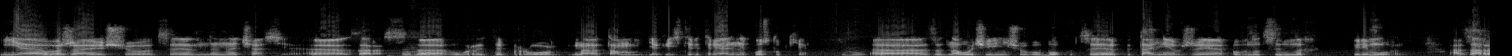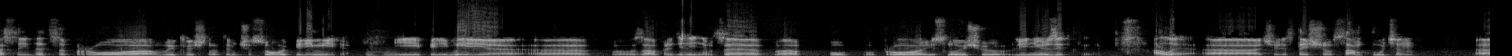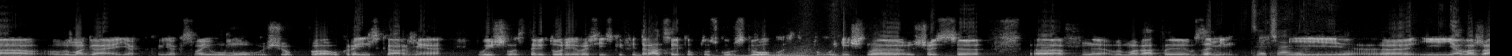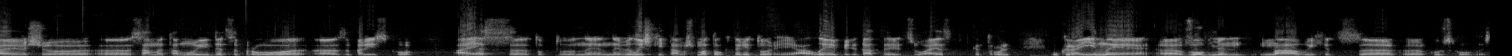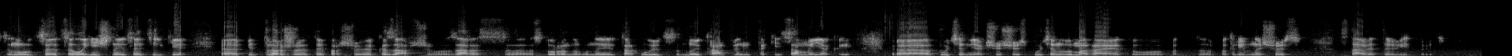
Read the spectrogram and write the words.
Я вважаю, що це не на часі е, зараз е, говорити про на там якісь територіальні поступки е, з одного чи іншого боку. Це питання вже повноцінних перемовин. А зараз йдеться про виключно тимчасове перемір'я. Мгм. І перемір'я е, за определенням це е, по- про існуючу лінію зіткнення. Але е, через те, що сам Путін вимагає як, як свою умову, щоб е, українська армія вийшла з території Російської Федерації, тобто з Курської області, то логічно щось е, е, вимагати взамін. Звичайно. І, е, і я вважаю, що е, саме тому йдеться про е, Запорізьку АЕС, тобто не невеличкий там шматок території, але передати цю АЕС під контроль України е, в обмін на вихід з е, Курської області. Ну це, це логічно, і це тільки е, підтверджує те, про що я казав, що зараз сторони вони торгуються. Ну і Трамп він такий самий, як і Путін. Якщо щось Путін вимагає, то пот- потрібно щось ставити в відповідь.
